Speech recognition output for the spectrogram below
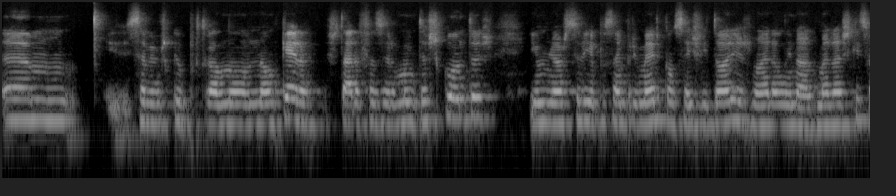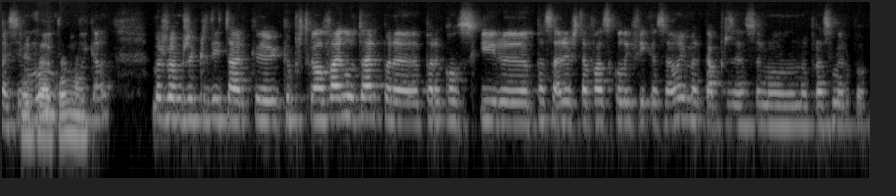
Um, sabemos que Portugal não, não quer estar a fazer muitas contas e o melhor seria passar em primeiro com seis vitórias, não era, Leonardo? Mas acho que isso vai ser Exatamente. muito complicado. Mas vamos acreditar que, que, Portugal vai lutar para, para conseguir uh, passar esta fase de qualificação e marcar presença no, no próximo europeu.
